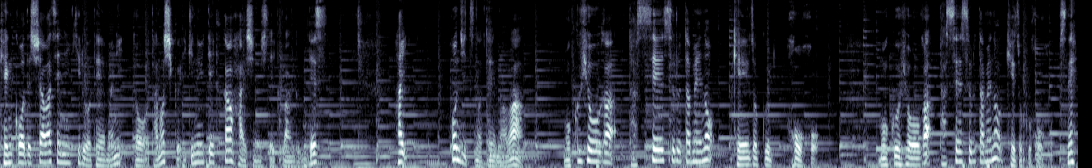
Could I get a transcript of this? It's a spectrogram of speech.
健康で幸せに生きるをテーマにどう楽しく生き抜いていくかを配信していく番組です。はい。本日のテーマは目標が達成するための継続方法。目標が達成するための継続方法ですね、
